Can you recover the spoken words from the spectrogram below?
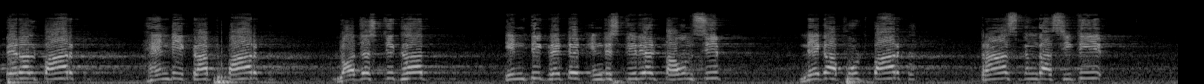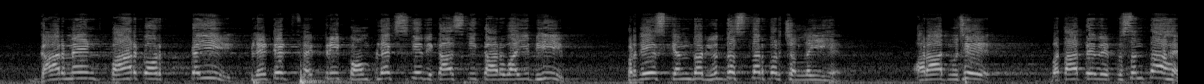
apparel park handicraft park logistic hub integrated industrial township mega food park trans Ganga city garment park और कई प्लेटेड फैक्ट्री कॉम्प्लेक्स के विकास की कार्रवाई भी प्रदेश के अंदर युद्ध स्तर पर चल रही है और आज मुझे बताते हुए प्रसन्नता है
